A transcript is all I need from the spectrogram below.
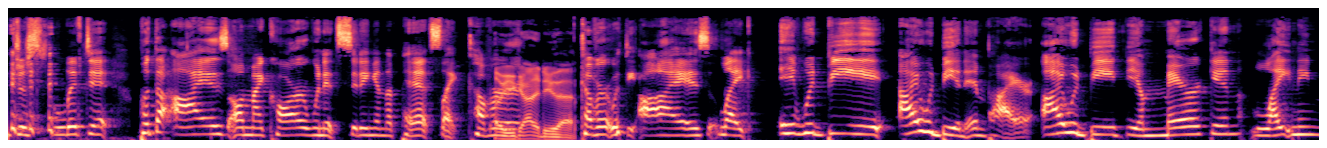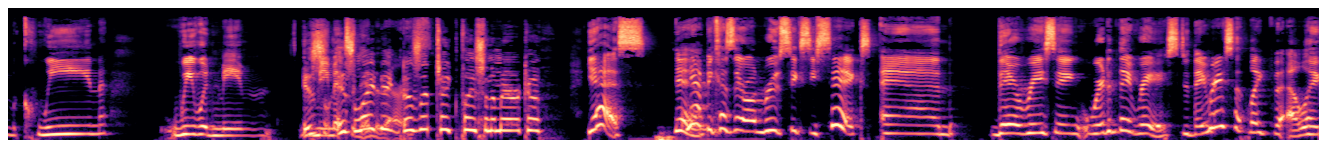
just lift it. Put the eyes on my car when it's sitting in the pits, like cover Oh, you got to do that. cover it with the eyes. Like it would be, I would be an empire. I would be the American Lightning McQueen. We would meme. Is meme it is to the the lightning? Does earth. it take place in America? Yes. Yeah. Yeah, because they're on Route 66 and they're racing. Where did they race? Did they race at like the LA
